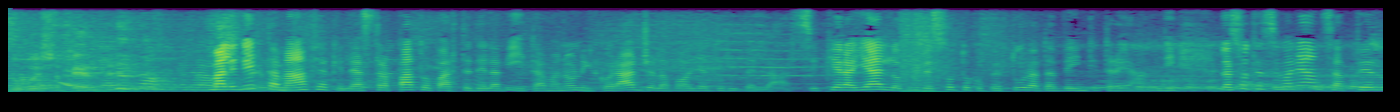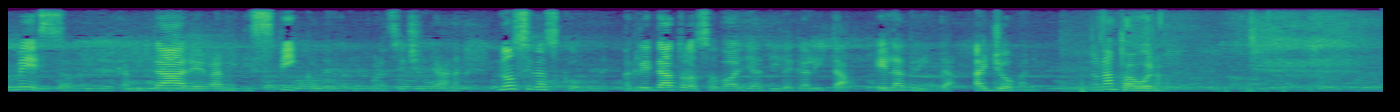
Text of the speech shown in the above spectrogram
Non vuoi saperne? Maledetta mafia che le ha strappato parte della vita, ma non il coraggio e la voglia di ribellarsi. Pieraiello vive sotto copertura da 23 anni. La sua testimonianza ha permesso di decapitare i rami di spicco della cupola siciliana. Non si nasconde, ha gridato la sua voglia di legalità e la grida ai giovani. Non ha paura.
